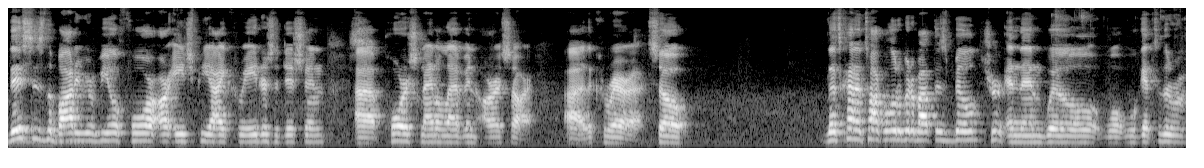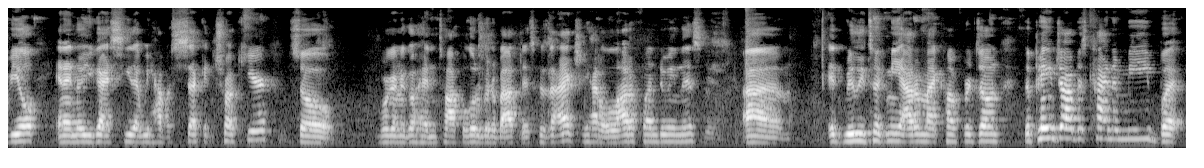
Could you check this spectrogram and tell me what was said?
this is the body reveal for our HPI Creators Edition uh, Porsche 911 RSR, uh, the Carrera. So let's kind of talk a little bit about this build, Sure. and then we'll, we'll we'll get to the reveal. And I know you guys see that we have a second truck here, so we're gonna go ahead and talk a little bit about this because I actually had a lot of fun doing this. Um, it really took me out of my comfort zone. The paint job is kind of me, but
